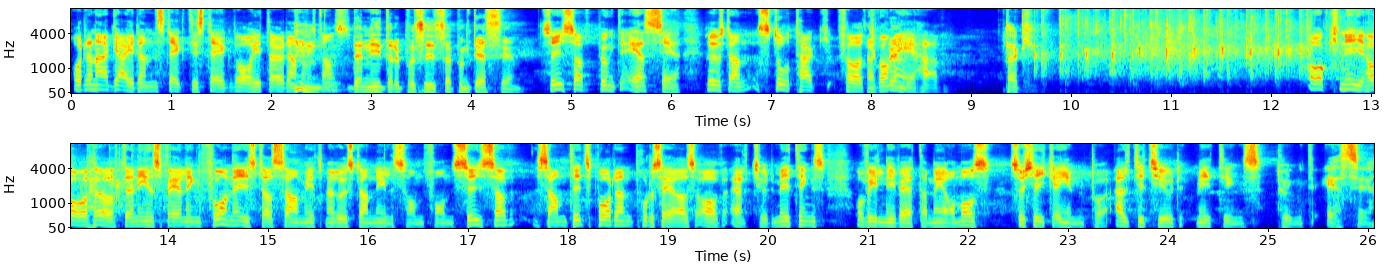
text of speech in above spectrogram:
Och den här guiden steg till steg, var hittar jag den någonstans? Den hittar du på sysa.se. Sysa.se. Rustan, stort tack för att tack du var med här. Tack. Och ni har hört en inspelning från Ystad Summit med Rustan Nilsson från Sysav. Samtidspodden produceras av Altitude Meetings och vill ni veta mer om oss så kika in på altitudemeetings.se.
